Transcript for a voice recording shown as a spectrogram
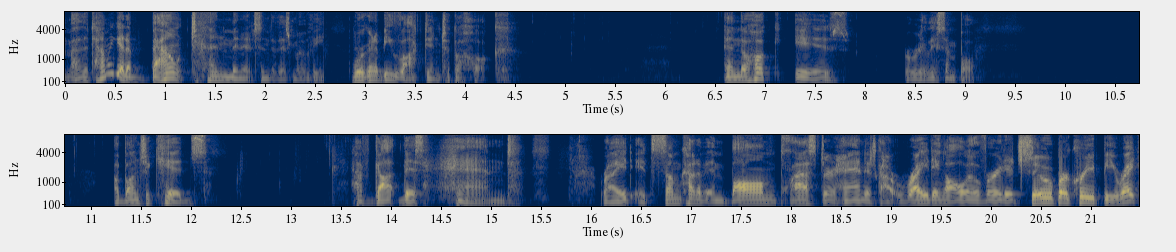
By the time we get about 10 minutes into this movie, we're going to be locked into the hook. And the hook is really simple. A bunch of kids have got this hand, right? It's some kind of embalmed plaster hand. It's got writing all over it. It's super creepy, right?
